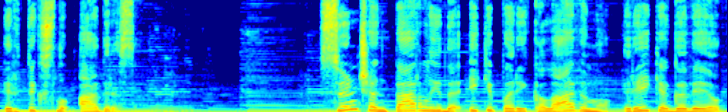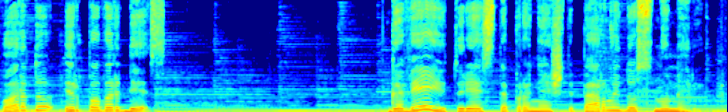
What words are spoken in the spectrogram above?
ir tikslų adresą. Siunčiant perlaidą iki pareikalavimo reikia gavėjo vardo ir pavardės. Gavėjui turėsite pranešti perlaidos numerį.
